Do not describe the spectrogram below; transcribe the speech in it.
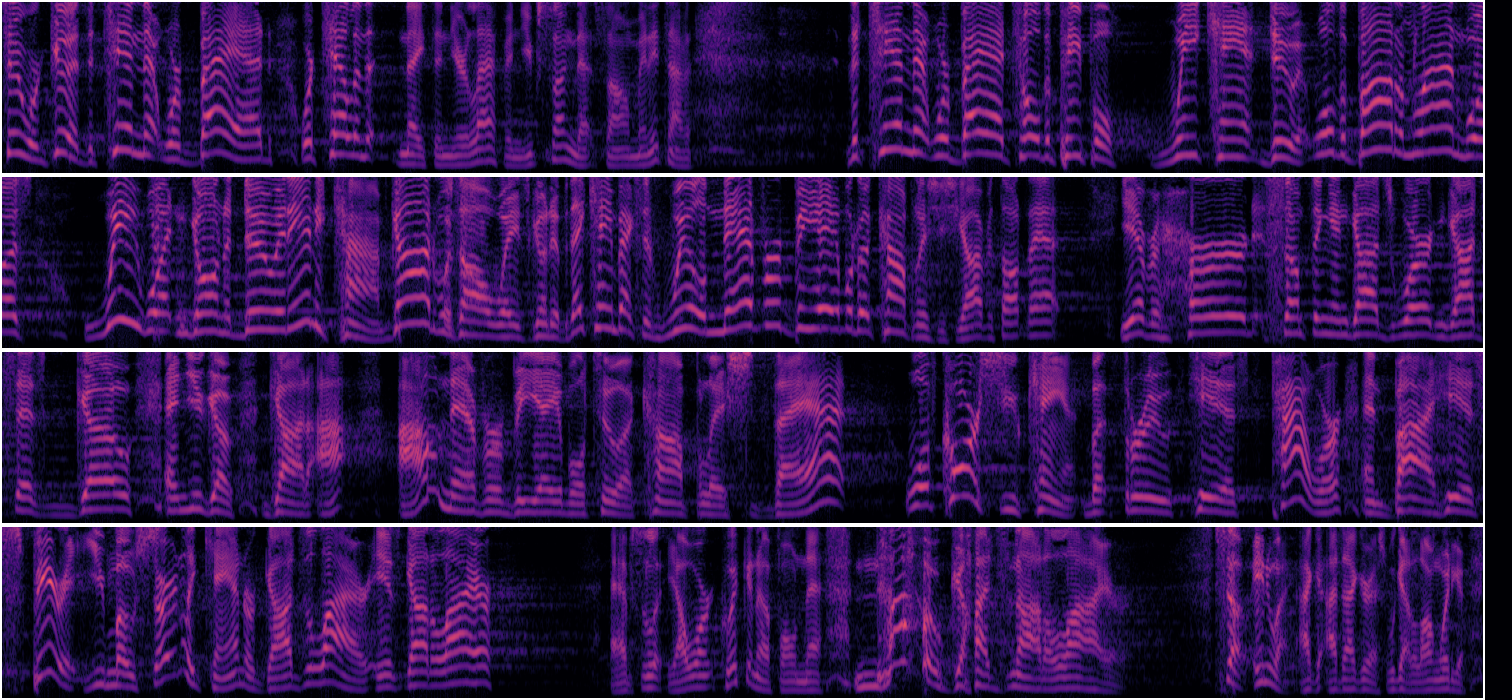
Two were good. The 10 that were bad were telling the, Nathan, you're laughing. You've sung that song many times. The 10 that were bad told the people, we can't do it. Well, the bottom line was, we wasn't going to do it anytime. God was always going to. But they came back and said, we'll never be able to accomplish this. Y'all ever thought that? You ever heard something in God's word and God says go and you go, God, I, I'll never be able to accomplish that. Well, of course you can't, but through His power and by His Spirit, you most certainly can, or God's a liar. Is God a liar? Absolutely. Y'all weren't quick enough on that. No, God's not a liar. So, anyway, I, I digress. We got a long way to go.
